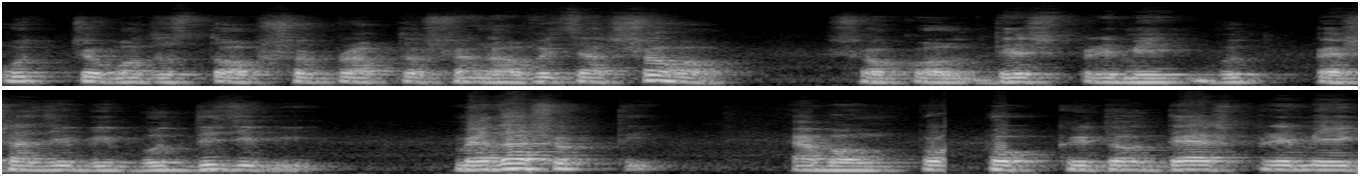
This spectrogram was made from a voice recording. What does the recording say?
উচ্চপদস্থ, অবসরপ্রাপ্ত সেনা অফিসার সহ সকল দেশপ্রেমিক পেশাজীবী, বুদ্ধিজীবী, মেধাশক্তি এবং প্রকৃত দেশপ্রেমিক,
